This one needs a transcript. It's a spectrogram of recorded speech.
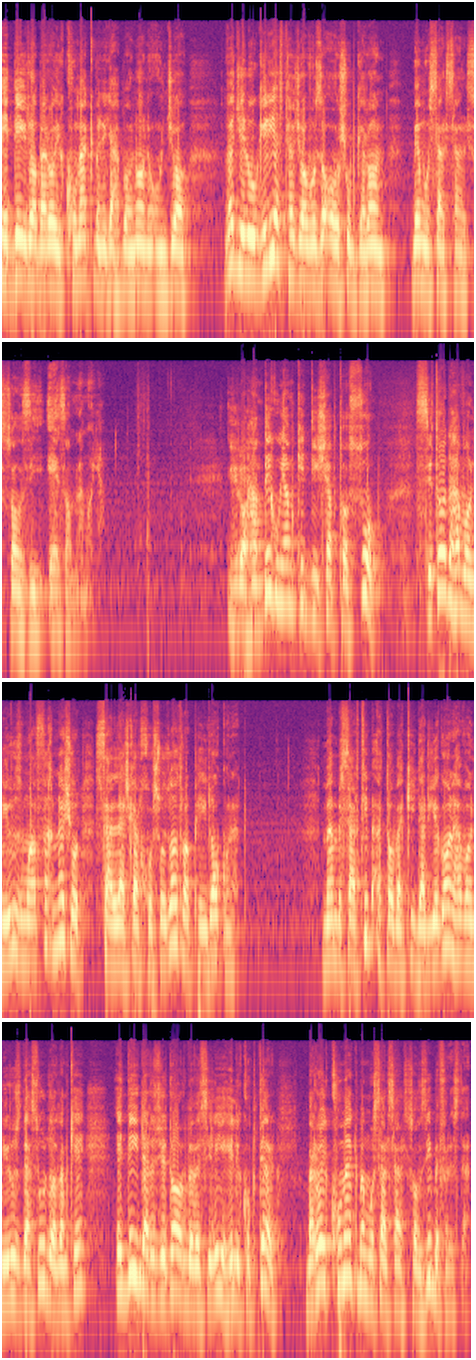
عده را برای کمک به نگهبانان اونجا و جلوگیری از تجاوز آشوبگران به مسلسل سازی اعزام نمایند این را هم بگویم که دیشب تا صبح ستاد هوانیروز موفق نشد سرلشکر خسروزاد را پیدا کند. من به سرتیب اتابکی در یگان هوانیروز دستور دادم که عدهای درجه دار به وسیله هلیکوپتر برای کمک به مسلسل سازی بفرستد.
